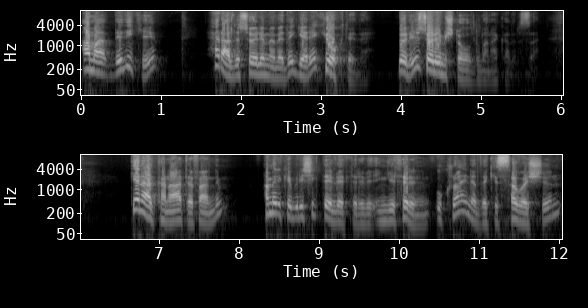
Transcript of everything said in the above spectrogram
ama dedi ki herhalde söylememe de gerek yok dedi. Böylece söylemiş de oldu bana kalırsa. Genel kanaat efendim Amerika Birleşik Devletleri ve İngiltere'nin Ukrayna'daki savaşın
